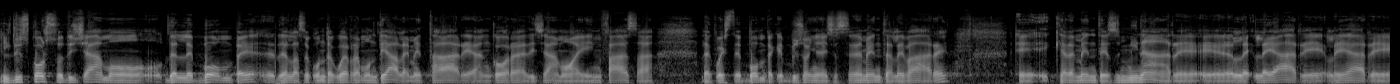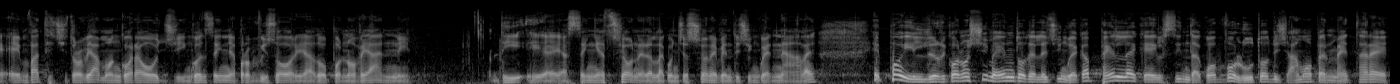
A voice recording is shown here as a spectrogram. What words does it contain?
Il discorso diciamo, delle bombe della seconda guerra mondiale, metà area ancora diciamo, è in fase da queste bombe che bisogna necessariamente levare eh, chiaramente sminare eh, le, le, aree, le aree e infatti ci troviamo ancora oggi in consegna provvisoria dopo nove anni di eh, assegnazione della concessione 25ennale e poi il riconoscimento delle cinque cappelle che il sindaco ha voluto diciamo, per mettere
